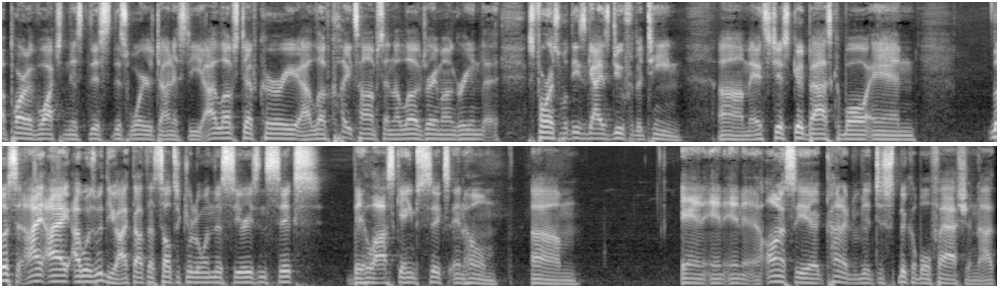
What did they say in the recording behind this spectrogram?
a part of watching this this this Warriors dynasty. I love Steph Curry. I love Klay Thompson. I love Draymond Green. As far as what these guys do for the team, um, it's just good basketball. And listen, I, I I was with you. I thought the Celtics were to win this series in six. They lost Game Six at home. Um, and and and honestly, a kind of a despicable fashion. I,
